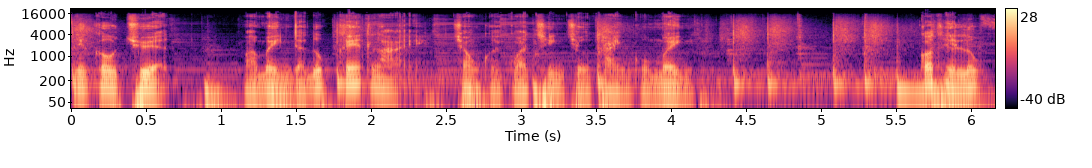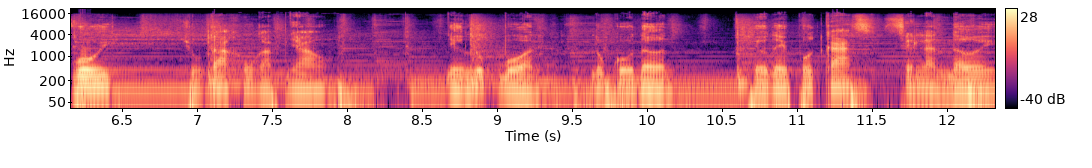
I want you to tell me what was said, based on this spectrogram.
những câu chuyện mà mình đã đúc kết lại trong cái quá trình trưởng thành của mình. Có thể lúc vui chúng ta không gặp nhau, nhưng lúc buồn, lúc cô đơn, Hiểu Đây Podcast sẽ là nơi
